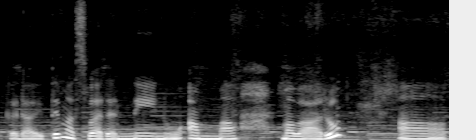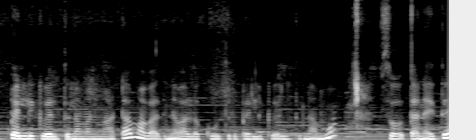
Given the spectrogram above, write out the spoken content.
ఇక్కడ అయితే మా స్వరన్ నేను అమ్మ మా వారు పెళ్ళికి వెళ్తున్నాం అనమాట మా వదిన వాళ్ళ కూతురు పెళ్ళికి వెళ్తున్నాము. సో తనైతే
